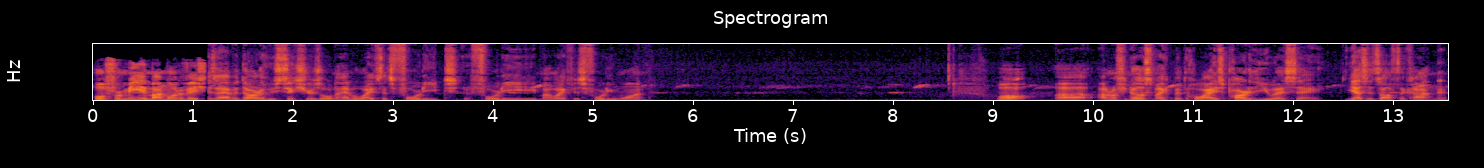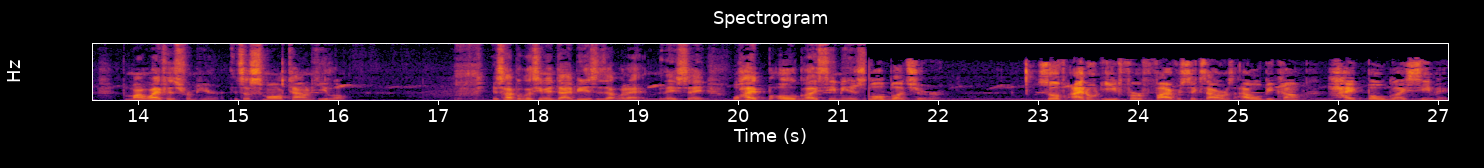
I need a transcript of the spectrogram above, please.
Well, for me, my motivation is I have a daughter who's six years old, and I have a wife that's 40, 40 my wife is 41. Well, uh, I don't know if you know this, Mike, but Hawaii is part of the USA. Yes, it's off the continent, but my wife is from here. It's a small town, Hilo. Is hypoglycemia diabetes? Is that what I, they say? Well, hypoglycemia is low blood sugar. So if I don't eat for five or six hours, I will become hypoglycemic.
